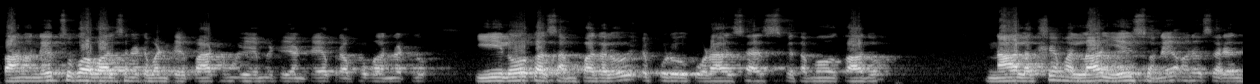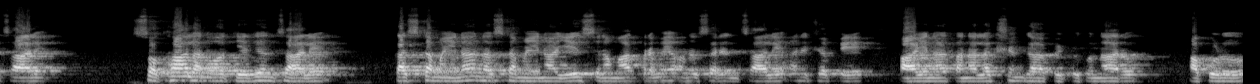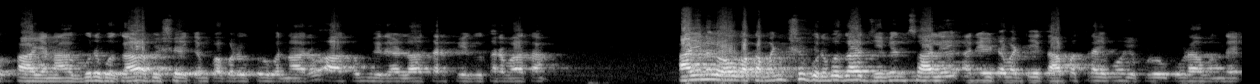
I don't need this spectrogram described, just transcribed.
తాను నేర్చుకోవాల్సినటువంటి పాఠం ఏమిటి అంటే ప్రభు అన్నట్లు ఈ లోక సంపదలు ఎప్పుడూ కూడా శాశ్వతము కాదు. నా లక్ష్యమల్లా యేసుని అనుసరించాలి. సుఖాలను త్యజించాలి. కష్టమైన నష్టమైన యేసును మాత్రమే అనుసరించాలి అని చెప్పి ఆయన తన లక్ష్యంగా పెట్టుకున్నారు. అప్పుడు ఆయన గురువుగా అభిషేకింపబడుతూ ఉన్నారు ఆ తొమ్మిదేళ్ళ తర్ఫీదు తర్వాత. ఆయనలో ఒక మంచి గురువుగా జీవించాలి అనేటువంటి తాపత్రయము ఎప్పుడూ కూడా ఉంది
